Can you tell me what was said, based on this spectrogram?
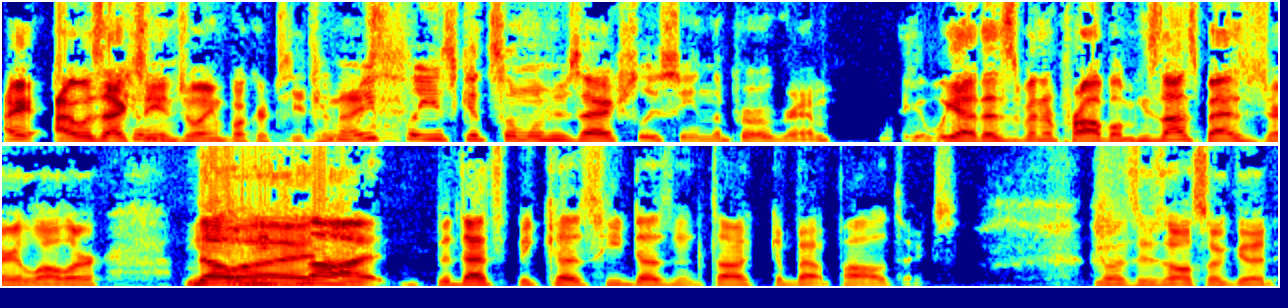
I, I was actually we- enjoying Booker T Can we tonight. please get someone who's actually seen the program? yeah, there's been a problem. He's not as bad as Jerry Lawler. No, but- he's not. But that's because he doesn't talk about politics. Noise is also good.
